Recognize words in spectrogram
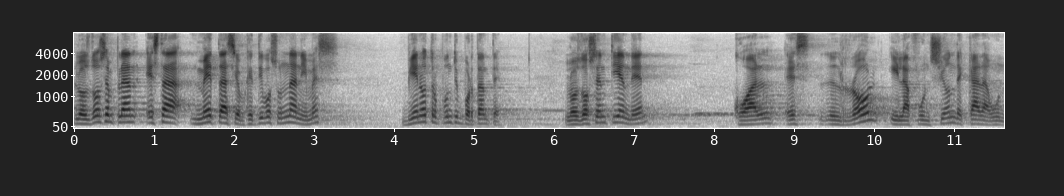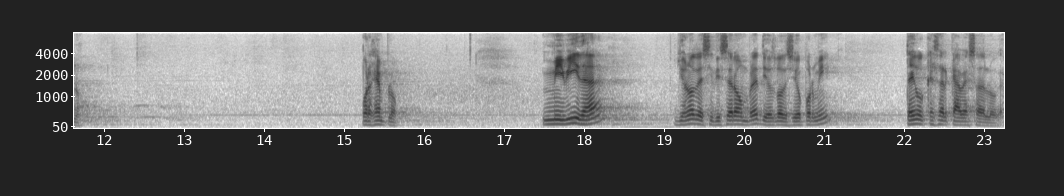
los dos emplean estas metas y objetivos unánimes, viene otro punto importante. Los dos entienden cuál es el rol y la función de cada uno. Por ejemplo, mi vida, yo no decidí ser hombre, Dios lo decidió por mí, tengo que ser cabeza del hogar.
